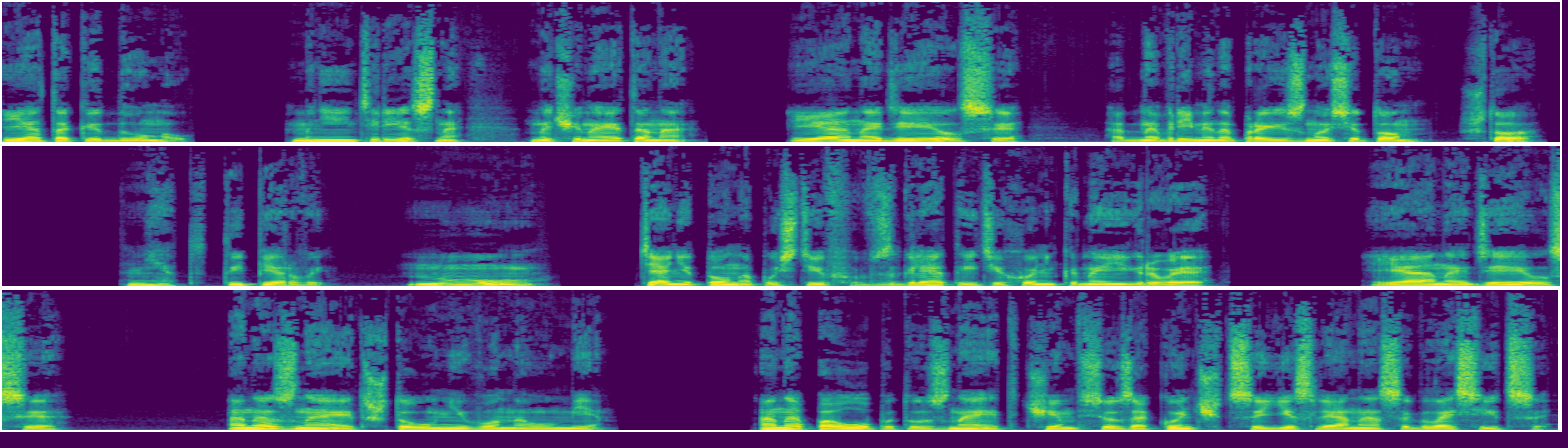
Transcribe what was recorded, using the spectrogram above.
«Я так и думал. Мне интересно, — начинает она. «Я надеялся», — одновременно произносит он. «Что?» «Нет, ты первый». «Ну...» — тянет он, опустив взгляд и тихонько наигрывая. «Я надеялся...» Она знает, что у него на уме. Она по опыту знает, чем все закончится, если она согласится.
